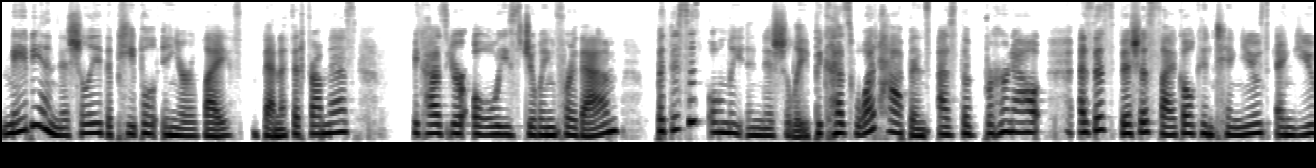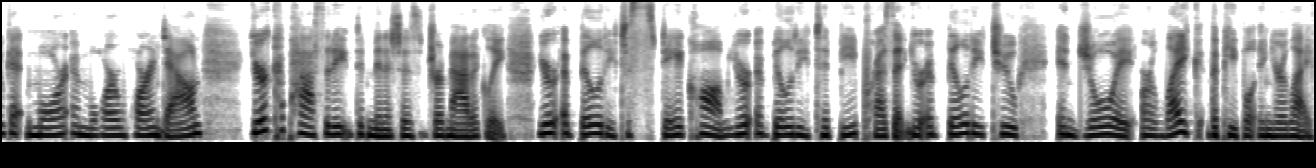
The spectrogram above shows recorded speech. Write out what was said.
Maybe initially the people in your life benefit from this because you're always doing for them, but this is only initially because what happens as the burnout, as this vicious cycle continues and you get more and more worn down, your capacity diminishes dramatically. Your ability to stay calm, your ability to be present, your ability to enjoy or like the people in your life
